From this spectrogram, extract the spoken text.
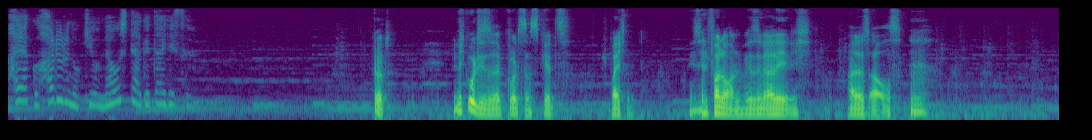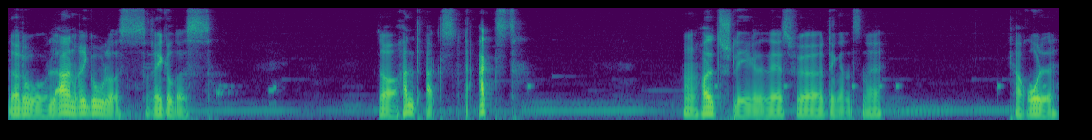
早くハルルの木を直してあげたいです Gut. Finde ich gut, diese kurzen Skits. Sprechen. Wir sind verloren, wir sind erledigt. Alles aus. So, du, Lan Regulus, Regulus. So, Handaxt, eine Axt. Hm, Holzschlägel, der ist für Dingens, ne? Karol.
